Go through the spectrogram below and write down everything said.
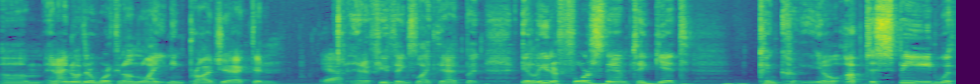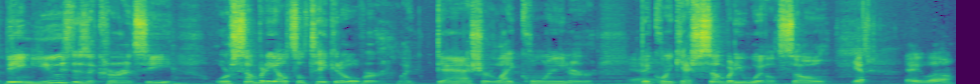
um, and I know they're working on Lightning Project and yeah. and a few things like that, but it'll either force them to get you know up to speed with being used as a currency or somebody else will take it over like dash or litecoin or yeah. bitcoin cash somebody will so yep they will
